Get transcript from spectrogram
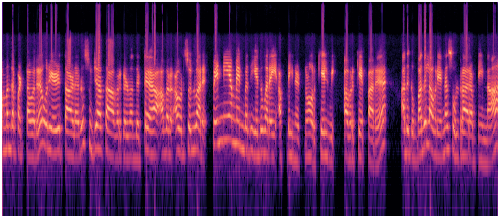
சம்பந்தப்பட்டவர் ஒரு எழுத்தாளர் சுஜாதா அவர்கள் வந்துட்டு அவர் அவர் சொல்வாரு பெண்ணியம் என்பது எதுவரை? அப்படின்னு ஒரு கேள்வி அவர் கேட்பாரு. அதுக்கு பதில் அவர் என்ன சொல்றாரு அப்படின்னா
